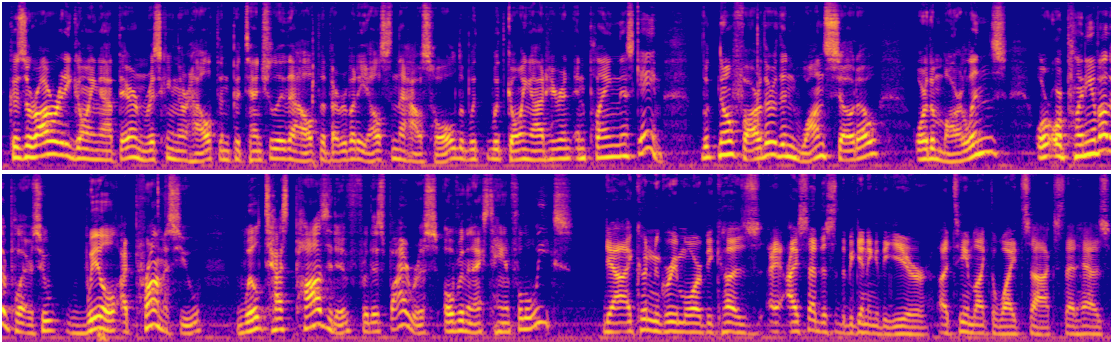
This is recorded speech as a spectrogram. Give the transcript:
because they're already going out there and risking their health and potentially the health of everybody else in the household with, with going out here and, and playing this game. Look no farther than Juan Soto or the Marlins or, or plenty of other players who will, I promise you, will test positive for this virus over the next handful of weeks. Yeah, I couldn't agree more because I, said this at the beginning of the year. A team like the White Sox that has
